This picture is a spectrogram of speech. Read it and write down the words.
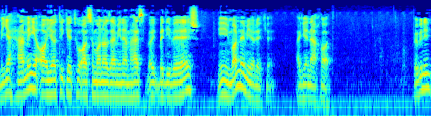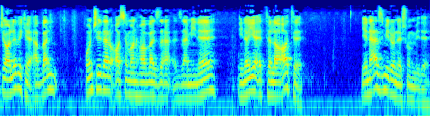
میگه همه آیاتی که تو آسمان ها زمینم هست بدی بهش این ایمان نمیاره که اگه نخواد. ببینید جالبه که اول اون چی در آسمان ها و زمینه اینا یه اطلاعاته. یه نظمی رو نشون میده.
